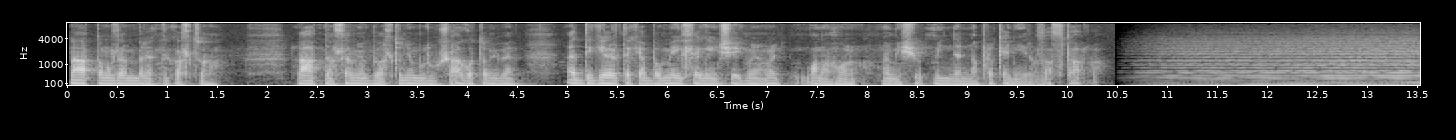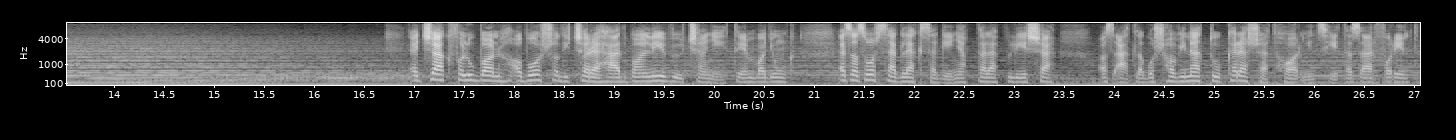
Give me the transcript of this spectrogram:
Láttam az embereknek azt a, látni a szemükbe azt a nyomorúságot, amiben eddig éltek ebben a mély szegénységben, hogy van, ahol nem is jut minden napra kenyér az asztalra. Egy zsákfaluban, a Borsodi Cserehádban lévő Csenyétén vagyunk. Ez az ország legszegényebb települése. Az átlagos havi nettó keresett 37 ezer forint.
